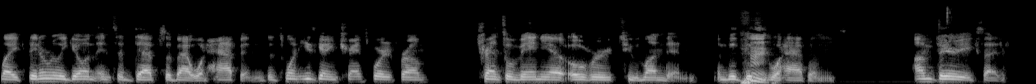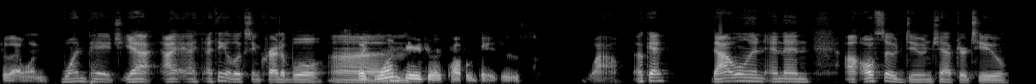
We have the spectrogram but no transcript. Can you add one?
like they don't really go in, into depths about what happens it's when he's getting transported from Transylvania over to London and th- this is Hmm. what happens I'm very excited for that one One page. Yeah, I I, think it looks incredible. it's like one Um, page or a couple pages Wow. Okay. That one, and then uh, also Dune Chapter Two.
